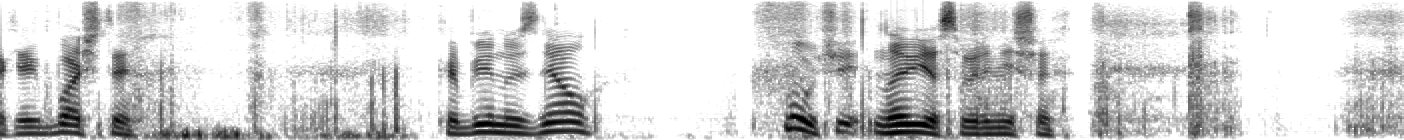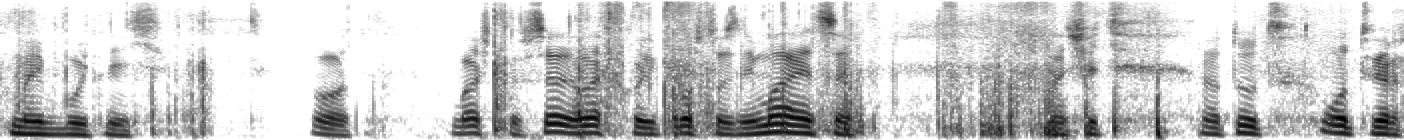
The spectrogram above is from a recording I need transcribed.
Так, як бачите, кабіну зняв. Ну, чи навіс, верніше, майбутній. От. Бачите, все легко і просто знімається. Значить, отут отвір.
